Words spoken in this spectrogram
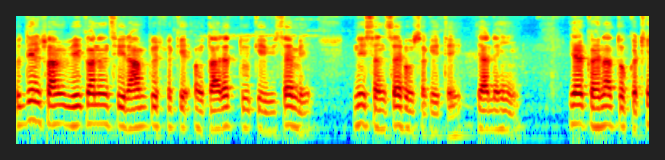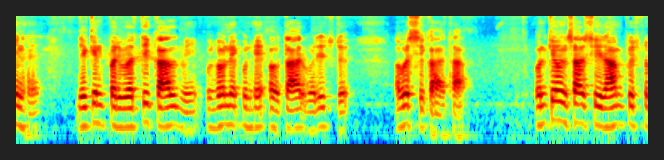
उस दिन स्वामी विवेकानंद श्री रामकृष्ण के अवतारत्व के विषय में निसंशय हो सके थे या नहीं? यह कहना तो कठिन है, लेकिन परिवर्ती काल में उन्होंने उन्हें अवतार वरिष्ठ अवश्य कहा था। उनके अनुसार श्री रामकृष्ण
